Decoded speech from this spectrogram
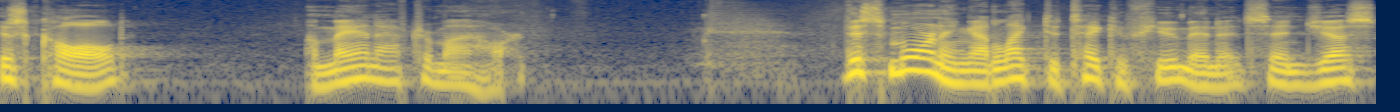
is called a man after my heart. This morning, I'd like to take a few minutes and just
